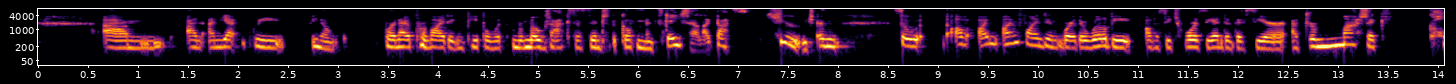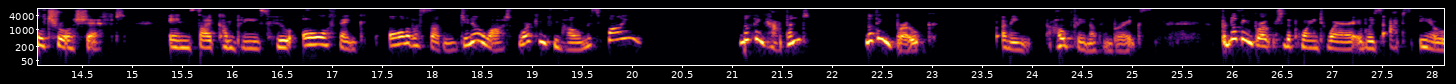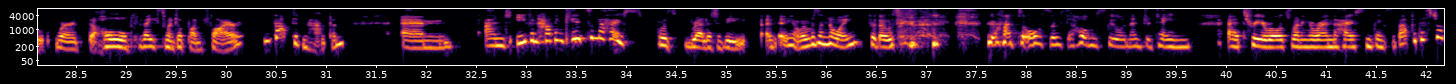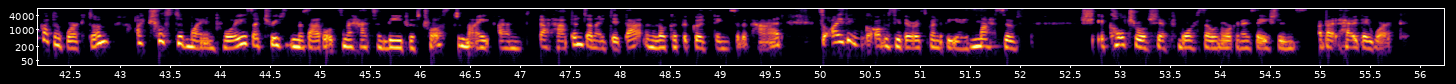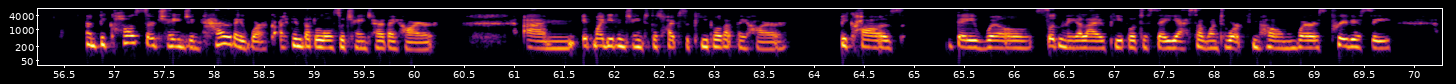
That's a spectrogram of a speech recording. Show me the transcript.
Um, and, and yet we, you know, we're now providing people with remote access into the government's data. Like that's huge. And so I'm, I'm finding where there will be, obviously, towards the end of this year, a dramatic cultural shift inside companies who all think all of a sudden, do you know what? Working from home is fine. Nothing happened. Nothing broke. I mean, hopefully nothing breaks. But nothing broke to the point where it was, you know, where the whole place went up on fire. That didn't happen. Um, and even having kids in the house was relatively, uh, you know, it was annoying for those who, who had to also homeschool and entertain uh, three year olds running around the house and things like that. But they still got their work done. I trusted my employees. I treated them as adults, and I had to lead with trust. And I and that happened, and I did that. And look at the good things that I've had. So I think obviously there is going to be a massive a cultural shift more so in organizations about how they work. And because they're changing how they work, I think that'll also change how they hire. Um, it might even change the types of people that they hire because they will suddenly allow people to say, yes, I want to work from home. Whereas previously,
